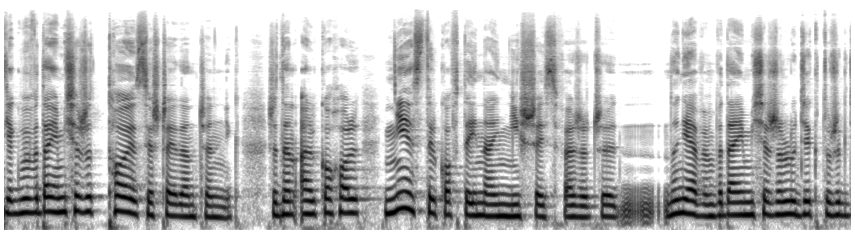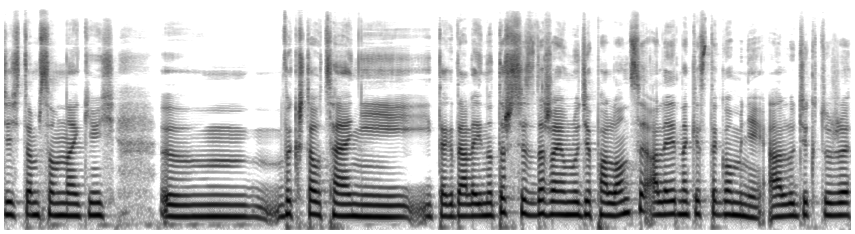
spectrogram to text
jakby wydaje mi się, że to jest jeszcze jeden czynnik, że ten alkohol nie jest tylko w tej najniższej sferze, czy no nie wiem, wydaje mi się, że ludzie, którzy gdzieś tam są na jakimś wykształceni i tak dalej. No też się zdarzają ludzie palący, ale jednak jest tego mniej. A ludzie, którzy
